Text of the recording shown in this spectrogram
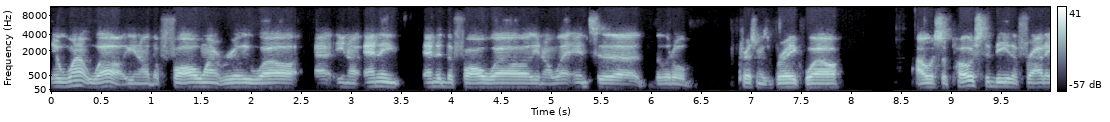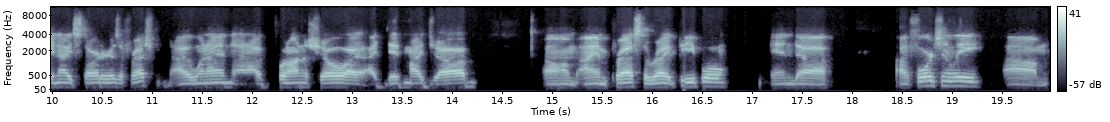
it went well. You know, the fall went really well. At, you know, ending ended the fall well, you know, went into the, the little Christmas break well. I was supposed to be the Friday night starter as a freshman. I went in, and I put on a show, I, I did my job um, I impressed the right people, and uh, unfortunately, um,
